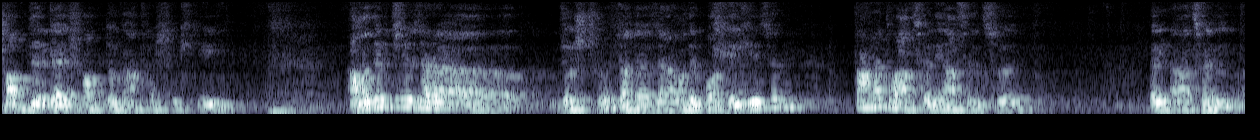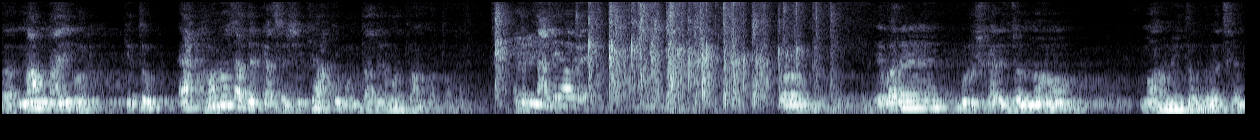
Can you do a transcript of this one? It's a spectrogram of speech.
শব্দের গায়ে শব্দ গাঁথা শিখি। আমাদের চেয়ে যারা জ্যেষ্ঠ, যারা যারা আমাদের পথ দেখিয়েছেন, তারা তো আছেনই আছেন আছেন, নাম নাই বলি। কিন্তু এখনও যাদের কাছে শিখে আকিমুন তাদের মধ্যে অন্যতম। তালি হবে। তো এবারে পুরস্কারের জন্য মনোনীত হয়েছেন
